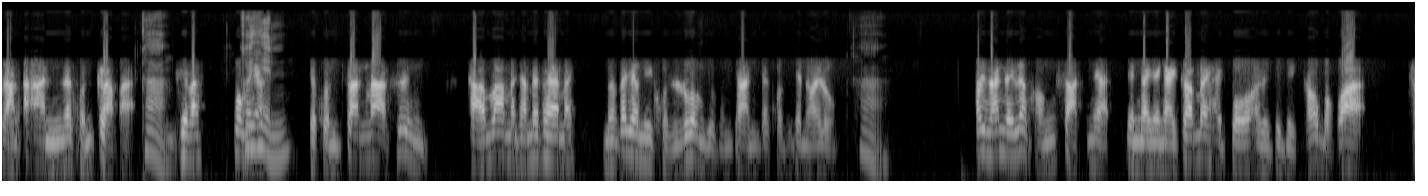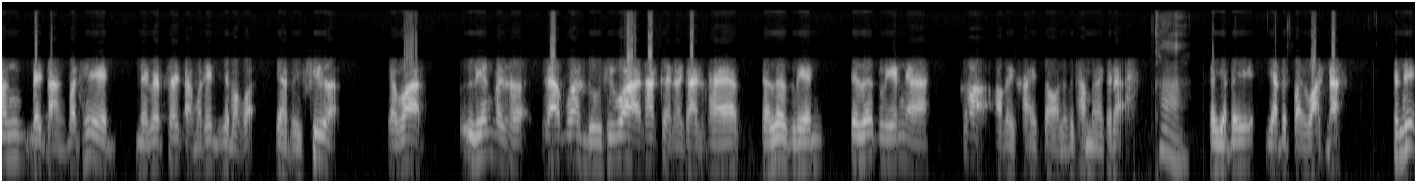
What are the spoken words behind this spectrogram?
หลังอานและขนกลับอะค่ะใช่ไหมพวกเคยเนี้ยเห็นจะขนสั้นมากซึ่งถามว่ามันทำให้แพ้ไหมมันก็ยังมีขนร่วงอยู่เหมือนกันแต่ขนจะน้อยลงค่ะเพราะฉะนั้นในเรื่องของสัตว์เนี่ย ยังไงยังไงก็ไม่ hypoallergenic เขาบอกว่าทั้งในต่างประเทศในเว็บไซต์ต่างประเทศจะบอกว่าอย่าไปเชื่อ แต่ว่าเลี้ยงไปเถอะแล้วก็ดูซิว่าถ้าเกิดอาการแพ้จะเลิกเลี้ยงจะเลิกเลี้ยงไง ก็เอาไปขายต่อหรือไปทำอะไรก็ได้ ค่ะ แต่อย่าไปอย่าไปปล่อยวัดนะทีนี้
